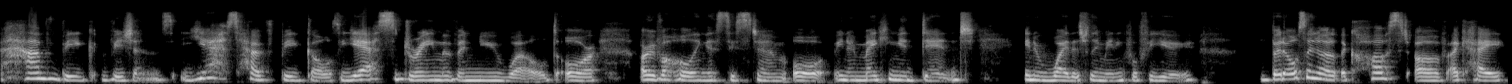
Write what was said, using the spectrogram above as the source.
have big visions. Yes, have big goals. Yes, dream of a new world or overhauling a system or you know making a dent in a way that's really meaningful for you. But also not at the cost of okay,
